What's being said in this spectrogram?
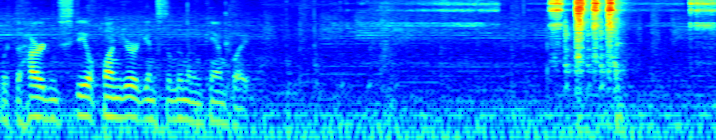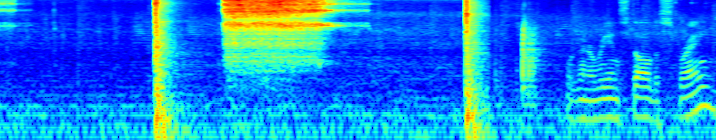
with the hardened steel plunger against the aluminum cam plate. We're going to reinstall the spring.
